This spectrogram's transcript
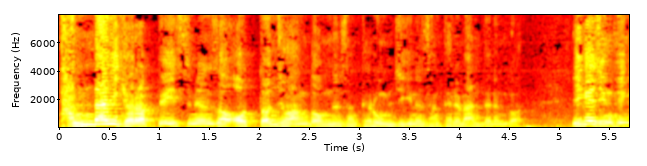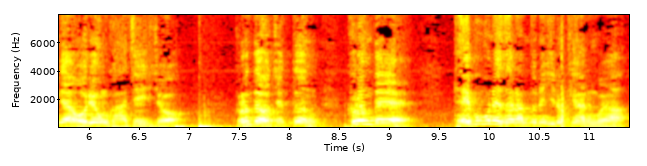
단단히 결합되어 있으면서 어떤 저항도 없는 상태로 움직이는 상태를 만드는 것. 이게 지금 굉장히 어려운 과제이죠. 그런데 어쨌든 그런데 대부분의 사람들은 이렇게 하는 거야.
